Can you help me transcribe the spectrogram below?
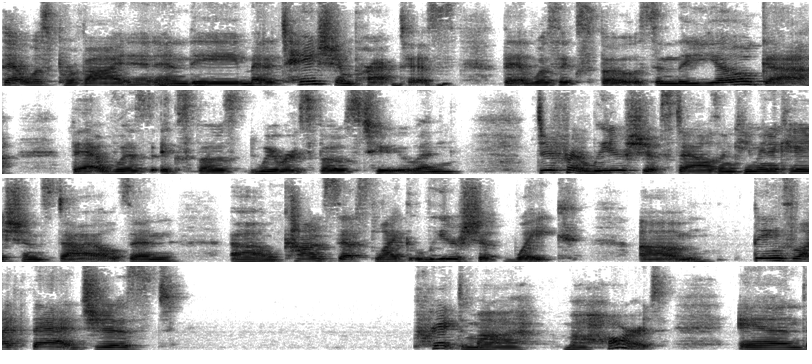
that was provided and the meditation practice that was exposed and the yoga that was exposed we were exposed to and different leadership styles and communication styles and um, concepts like leadership wake um, things like that just pricked my my heart and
